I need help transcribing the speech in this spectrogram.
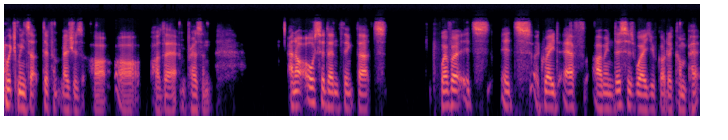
which means that different measures are are are there and present. And I also then think that whether it's it's a grade F, I mean, this is where you've got to compare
